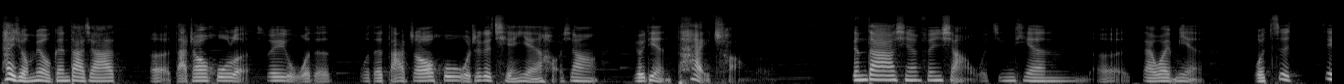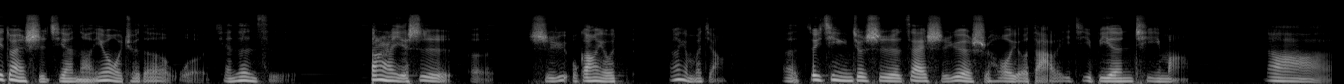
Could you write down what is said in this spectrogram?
太久没有跟大家呃打招呼了，所以我的我的打招呼，我这个前言好像有点太长。跟大家先分享，我今天呃在外面，我这这段时间呢，因为我觉得我前阵子，当然也是呃十月，我刚刚有刚刚有没有讲？呃，最近就是在十月的时候有打了一剂 BNT 嘛，那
